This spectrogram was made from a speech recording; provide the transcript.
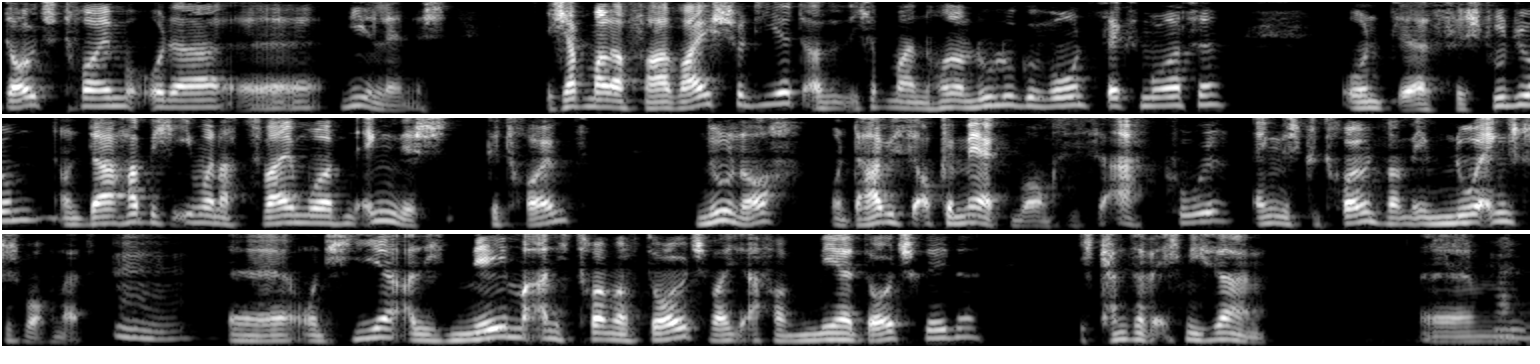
Deutsch träume oder äh, Niederländisch. Ich habe mal auf Hawaii studiert, also ich habe mal in Honolulu gewohnt, sechs Monate und äh, für Studium und da habe ich immer nach zwei Monaten Englisch geträumt, nur noch und da habe ich es auch gemerkt morgens. Ich so, ah cool, Englisch geträumt, weil man eben nur Englisch gesprochen hat. Mhm. Äh, und hier, also ich nehme an, ich träume auf Deutsch, weil ich einfach mehr Deutsch rede. Ich kann es aber echt nicht sagen. Ähm,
